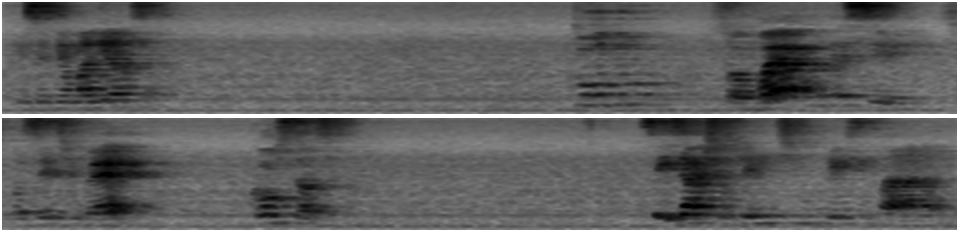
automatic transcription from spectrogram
Porque você tem uma aliança. Tudo só vai acontecer se você tiver constância. Vocês acham que a gente não pensa em parar, não?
